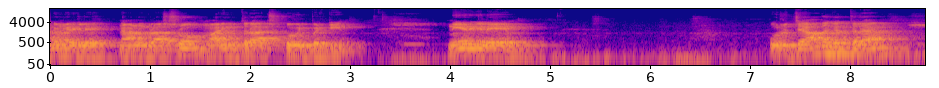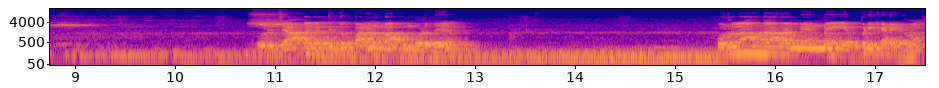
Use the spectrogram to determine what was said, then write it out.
வணக்கம் நேர்களே நான் உங்கள் அஸ்ரோ மாரிமுத்துராஜ் கோவில்பட்டி. நேர்களே ஒரு ஜாதகத்தில் ஒரு ஜாதகத்துக்கு பலன் பார்க்கும் பொழுது பொருளாதார மேன்மை எப்படி கிடைக்கும்?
